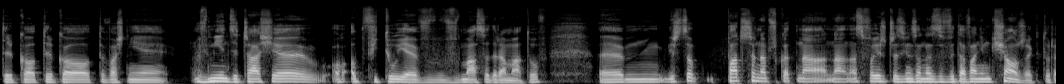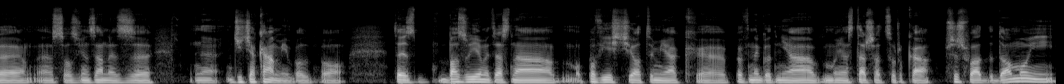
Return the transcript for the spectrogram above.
tylko, tylko to właśnie w międzyczasie obfituje w, w, masę dramatów. Wiesz co, patrzę na przykład na, na, na, swoje rzeczy związane z wydawaniem książek, które e, są związane z e, dzieciakami, bo, bo to jest, bazujemy teraz na opowieści o tym, jak e, pewnego dnia moja starsza córka przyszła do domu i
